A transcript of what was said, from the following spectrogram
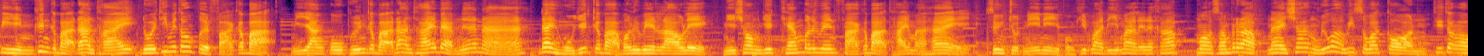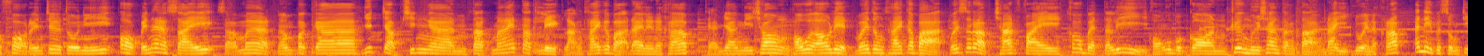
ปีนขึ้นกระบะด้านท้าย โดยที่ไม่ต้องเปิดฝากระบะ มียางปูพื้นกระบะด้านท้ายแบบเนื้อหนา ได้หูยึดกระบะบริเวณราวเหล็ก มีช่องยึดแคมป์บริเวณฝากระบะท้ายมาให้ ซึ่งจุดนี้นี่ผมคิดว่าดีมากเลยนะครับ เหมาะสำหรับนายช่างหรือว่าวิศวกรที่ต้องเอา Ford Ranger ตัวนี้ออกไปหน้าไซต์สามารถนำปากกา ยึดจับชิ้นงาน ตัดไม้ตัดเหล็กหลังท้ายกระบะได้เลยนะครับ แถมยังมีช่อง power outlet ไว้ตรงท้ายกระบะ ไว้สำหรับชาร์จไฟเข้าแบตเตอรี่ของอุปกรณ์เครื่องมือช่างต่างๆ ได้อีกด้วยนะครับอันนี้ประสงค์จ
